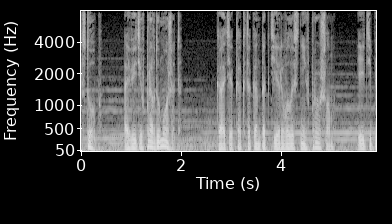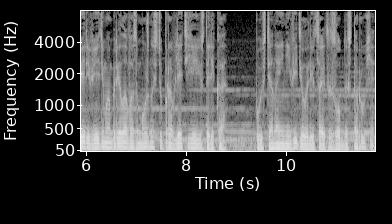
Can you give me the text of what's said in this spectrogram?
Стоп, а ведь и вправду может. Катя как-то контактировала с ней в прошлом, и теперь ведьма обрела возможность управлять ею издалека. Пусть она и не видела лица этой злобной старухи,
